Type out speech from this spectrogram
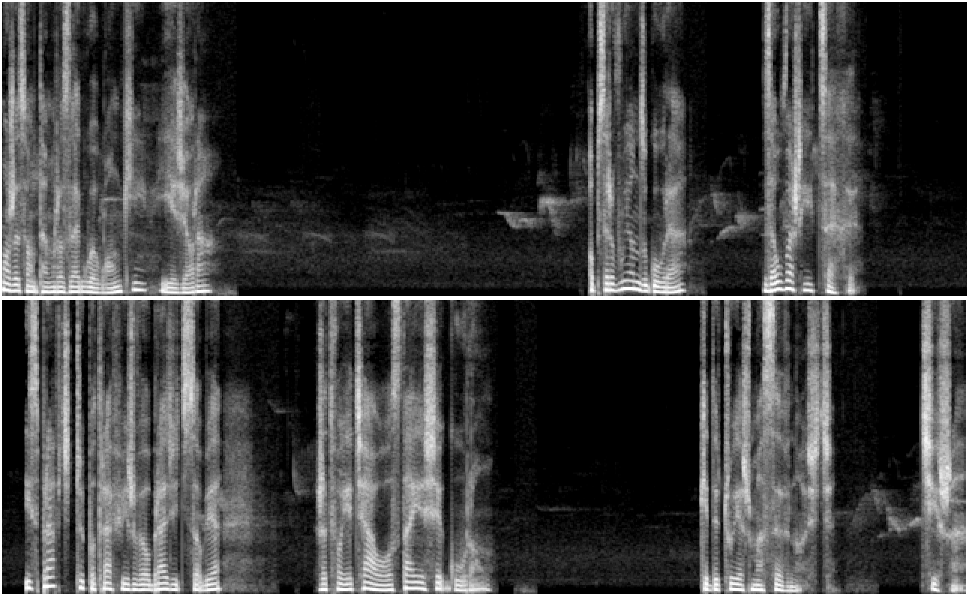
Może są tam rozległe łąki i jeziora? Obserwując górę, zauważ jej cechy i sprawdź, czy potrafisz wyobrazić sobie, że Twoje ciało staje się górą kiedy czujesz masywność, ciszę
